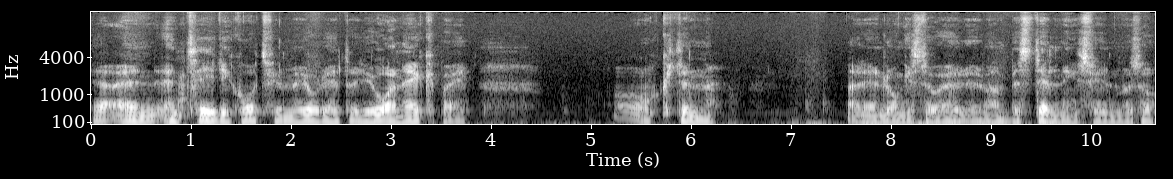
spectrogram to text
Ja, en, en tidig kortfilm jag gjorde heter Johan Ekberg. Och den Ja, det är en lång historia. Det var en beställningsfilm och så.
